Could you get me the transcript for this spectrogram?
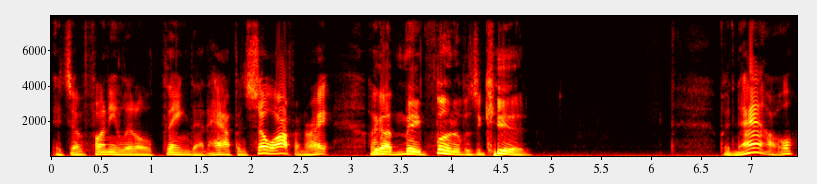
It's a funny little thing that happens so often, right? I got made fun of as a kid. But now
